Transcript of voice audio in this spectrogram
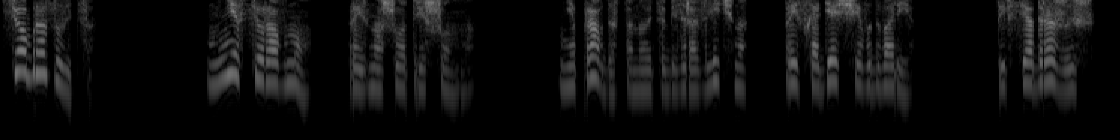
все образуется. «Мне все равно», — произношу отрешенно. Мне правда становится безразлично происходящее во дворе. «Ты вся дрожишь», —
